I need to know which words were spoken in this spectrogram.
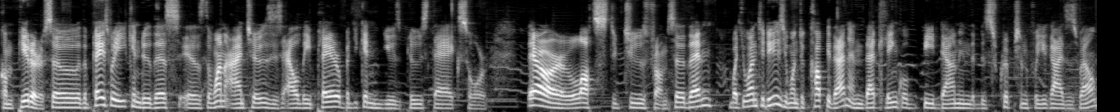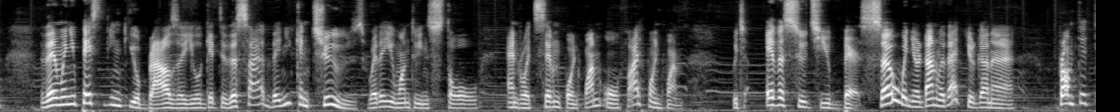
computer. So the place where you can do this is the one I chose is LD Player, but you can use BlueStacks or there are lots to choose from. So then what you want to do is you want to copy that and that link will be down in the description for you guys as well. Then when you paste it into your browser, you'll get to this side. Then you can choose whether you want to install Android 7.1 or 5.1, whichever suits you best. So when you're done with that, you're gonna prompt it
